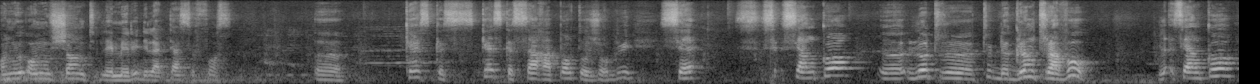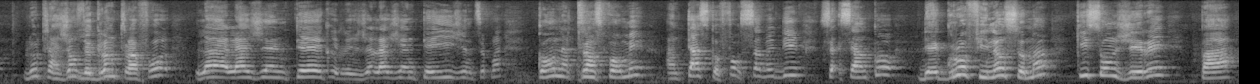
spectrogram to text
on nous, chante les mérites de la task force. Euh, Qu'est-ce que, que ça rapporte aujourd'hui? C'est encore euh, l'autre truc de grands travaux. C'est encore l'autre agence de grands travaux, la, la GNT, la GNTI, je ne sais pas, qu'on a transformé en task force. Ça veut dire c'est encore des gros financements qui sont gérés par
